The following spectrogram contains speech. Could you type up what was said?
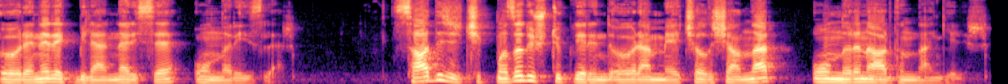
Öğrenerek bilenler ise onları izler. Sadece çıkmaza düştüklerinde öğrenmeye çalışanlar onların ardından gelir.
